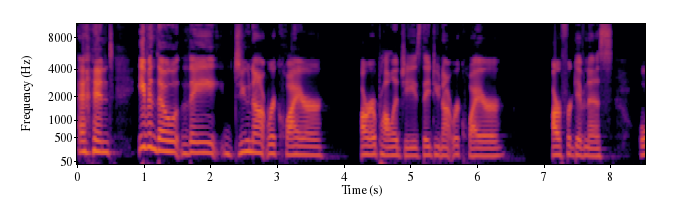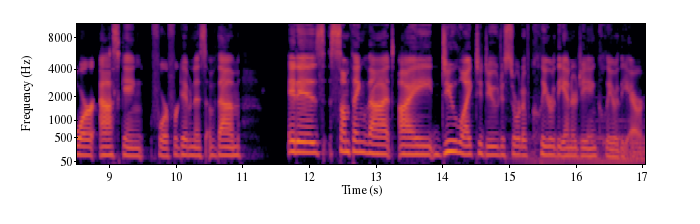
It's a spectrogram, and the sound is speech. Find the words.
And even though they do not require our apologies, they do not require our forgiveness or asking for forgiveness of them. It is something that I do like to do to sort of clear the energy and clear the air.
